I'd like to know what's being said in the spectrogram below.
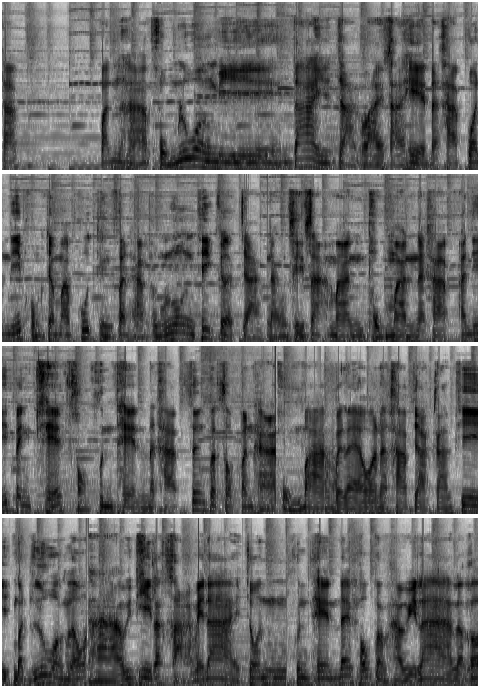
ครับ ปัญหาผมร่วงมีได้จากหลายสาเหตุนะครับ วันนี้ผมจะมาพูดถึงปัญหาผมร่วงที่เกิดจากหนังศีรษะมันผมมันนะครับ อันนี้เป็นเคสของคุณเทนนะครับ ซึ่งประสบปัญหาผมบางไปแล้วนะครับ จากการที่มันร่วงแล้วหาวิธีรักษาไม่ได้ จนคุณเทนได้พบกับฮาวิล่าแล้วก็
